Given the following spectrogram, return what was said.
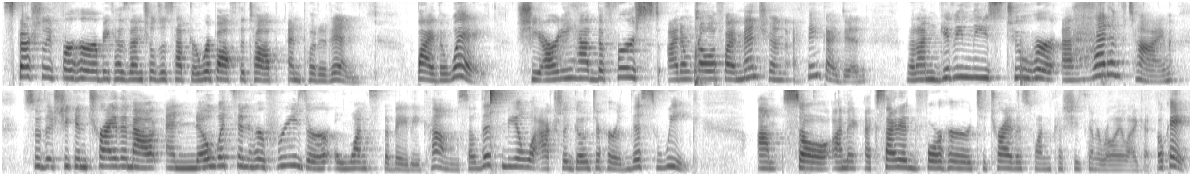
especially for her because then she'll just have to rip off the top and put it in. By the way, she already had the first, I don't know if I mentioned, I think I did, that I'm giving these to her ahead of time so that she can try them out and know what's in her freezer once the baby comes. So this meal will actually go to her this week. Um, so I'm excited for her to try this one because she's gonna really like it. Okay,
